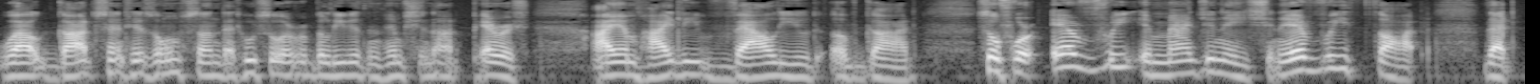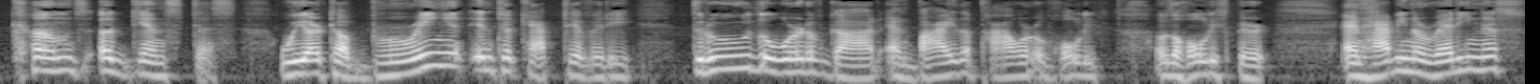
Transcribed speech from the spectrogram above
Well, God sent his own son that whosoever believeth in him should not perish. I am highly valued of God. So for every imagination, every thought that comes against us, we are to bring it into captivity through the word of God and by the power of holy of the Holy Spirit and having a readiness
